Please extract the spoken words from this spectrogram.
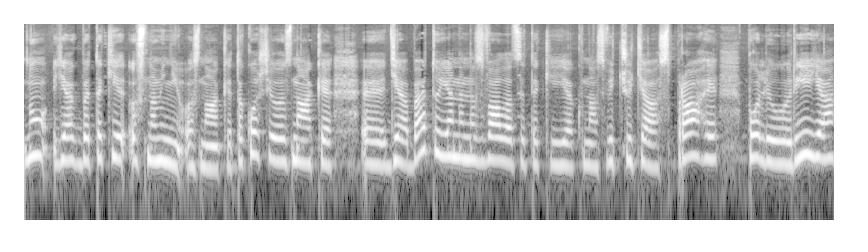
Ну, якби такі основні ознаки. Також є ознаки е, діабету, я не назвала. Це такі, як в нас відчуття спраги, поліурія,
